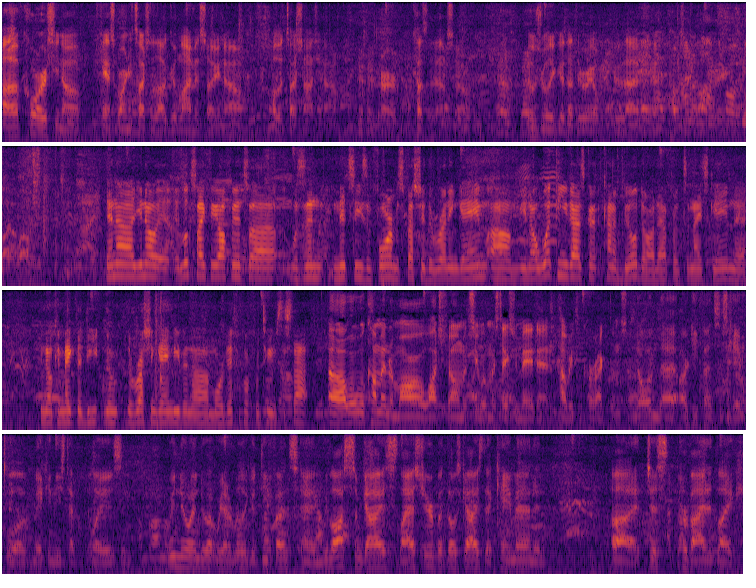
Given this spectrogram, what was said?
Uh, of course, you know, you can't score any touches without good linemen, so, you know, all the touchdowns, you know, are because of them. So it was really good that they were able to do that and it helps them block well. And, uh, you know, it, it, looks like the offense uh, was in midseason form, especially the running game. Um, you know, what can you guys kind of build on that for tonight's game that you know, can make the deep, the, the, rushing game even uh, more difficult for teams to stop? Uh, well, we'll come in tomorrow, watch film, and see what mistakes we made and how we can correct them. So. Knowing that our defense is capable of making these type of plays, and we knew into it. We had a really good defense, and we lost some guys last year, but those guys that came in and uh, just provided like,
